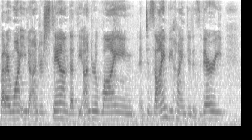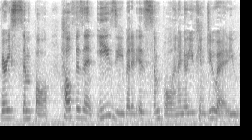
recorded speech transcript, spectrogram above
but I want you to understand that the underlying design behind it is very, very simple. Health isn't easy, but it is simple, and I know you can do it. You,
